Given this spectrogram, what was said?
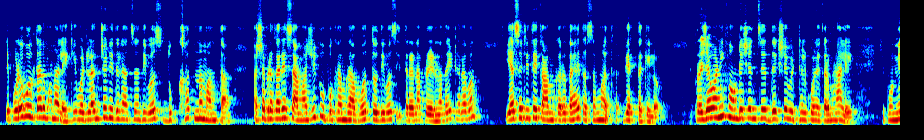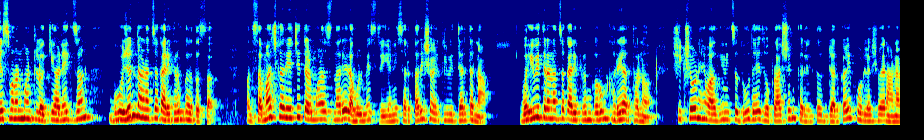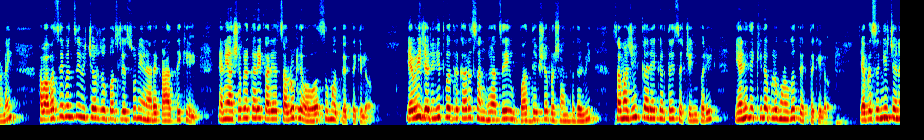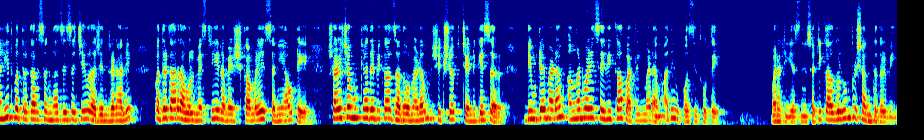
ते पुढे बोलताना म्हणाले की वडिलांच्या निधनाचा दिवस दुःखात न मानता अशा प्रकारे सामाजिक उपक्रम राबवत तो दिवस इतरांना प्रेरणादायी ठरावा. यासाठी ते काम करत आहेत असं मत व्यक्त केलं. प्रजावाणी फाउंडेशनचे अध्यक्ष विठ्ठल कोळेकर म्हणाले की पुण्यस्मरण म्हटलं की अनेक जण भोजनदानाचा कार्यक्रम करत असतात. पण समाजकार्याची तळमळ असणारे राहुल मेस्त्री यांनी सरकारी शाळेतील विद्यार्थ्यांना वही वितरणाचा कार्यक्रम करून खऱ्या अर्थानं शिक्षण हे वाघिणीचं दूध आहे जो प्राशन करेल तो डरकाळी फोडल्याशिवाय राहणार नाही हा बाबासाहेबांचे विचार जोपासले असून येणाऱ्या काळात देखील त्यांनी अशा प्रकारे कार्य चालू ठेवावं असं मत व्यक्त केलं. यावेळी जनहित पत्रकार संघाचे उपाध्यक्ष प्रशांत दळवी सामाजिक कार्यकर्ते सचिन परीट यांनी देखील आपलं मनोगत व्यक्त केलं. याप्रसंगी जनहित पत्रकार संघाचे सचिव राजेंद्र ढाले पत्रकार राहुल मेस्त्री रमेश कांबळे सनी आवटे शाळेच्या मुख्याध्यापिका जाधव मॅडम शिक्षक चेंडकेसर दिवटे मॅडम अंगणवाडी सेविका पाटील मॅडम आदी उपस्थित होते. मराठी एस न्यूजसाठी कागलहून प्रशांत दळवी.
